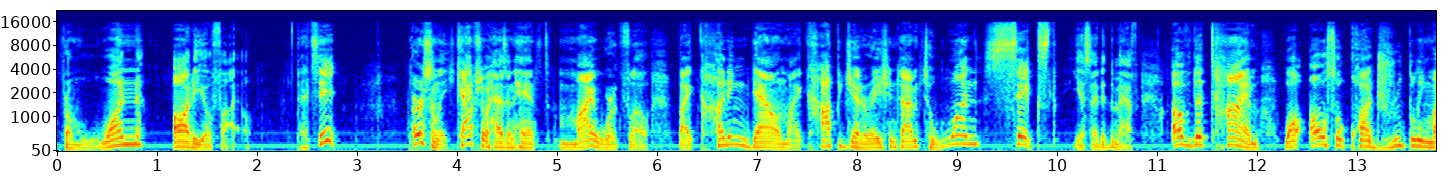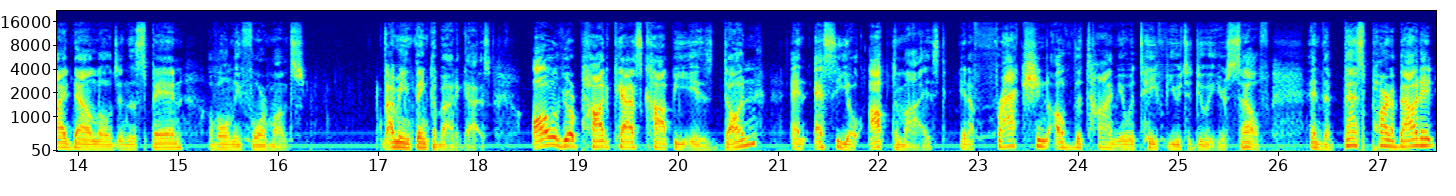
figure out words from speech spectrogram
from one audio file. That's it. Personally, Capsho has enhanced my workflow by cutting down my copy generation time to one sixth, yes, I did the math, of the time while also quadrupling my downloads in the span of only four months. I mean, think about it, guys. All of your podcast copy is done and SEO optimized in a fraction of the time it would take for you to do it yourself. And the best part about it,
